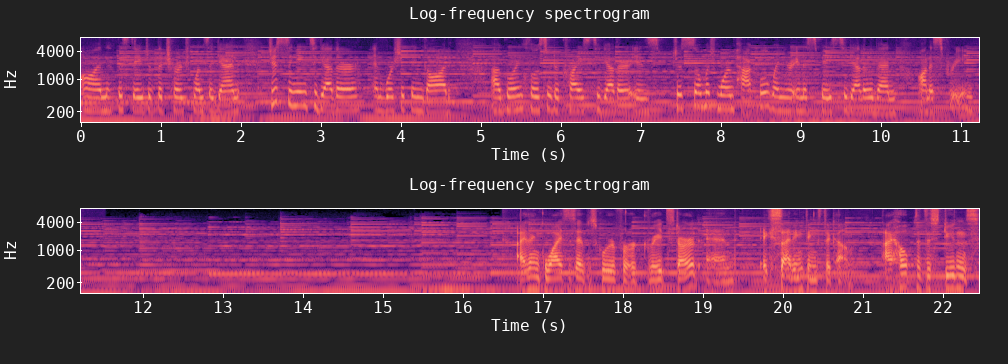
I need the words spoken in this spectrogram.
on the stage of the church once again, just singing together and worshiping God. Uh, growing closer to Christ together is just so much more impactful when you're in a space together than on a screen. I think WISE has set up the school for a great start and exciting things to come. I hope that the students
